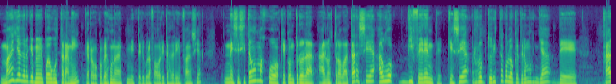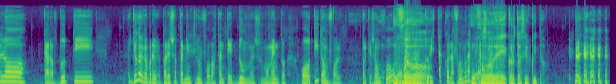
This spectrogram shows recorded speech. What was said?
más allá de lo que me puede gustar a mí, que Robocop es una de mis películas favoritas de la infancia, necesitamos más juegos que controlar a nuestro avatar sea algo diferente, que sea rupturista con lo que tenemos ya de Halo, Call of Duty. Yo creo que por, por eso también triunfó bastante Doom en su momento, o Titanfall, porque son juegos Un juego- rupturistas con las fórmulas Un clásicas. juego de cortocircuito.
